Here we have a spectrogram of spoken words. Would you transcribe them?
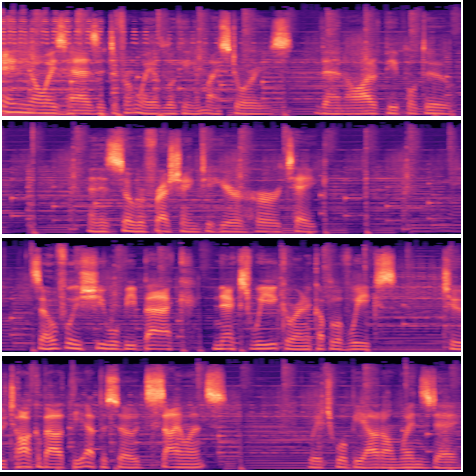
Annie always has a different way of looking at my stories than a lot of people do, and it's so refreshing to hear her take. So, hopefully, she will be back next week or in a couple of weeks to talk about the episode Silence, which will be out on Wednesday,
